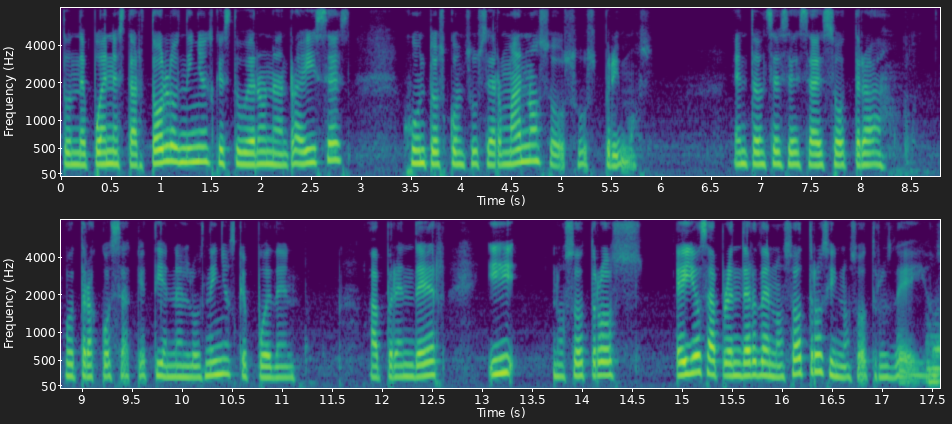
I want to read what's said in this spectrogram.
donde pueden estar todos los niños que estuvieron en raíces juntos con sus hermanos o sus primos. Entonces esa es otra, otra cosa que tienen los niños que pueden aprender y nosotros, ellos aprender de nosotros y nosotros de ellos.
